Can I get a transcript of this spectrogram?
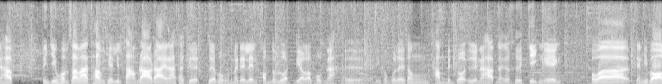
นะครับ จริงๆผมสามารถทำเคสลิน3ราวได้นะ ถ้าเกิดเพื่อนผมมันไม่ได้เล่นคอมตำรวจเดียวกับผมนะ เออ อันนี้ผมก็เลยต้องทำเป็นตัวอื่นนะครับ นั่นก็คือจิงเอง เพราะว่าอย่างที่บอก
